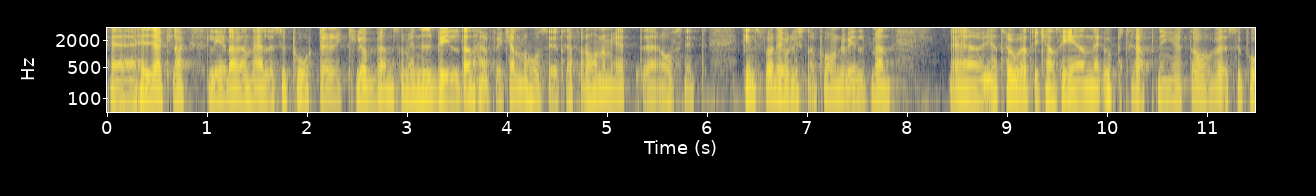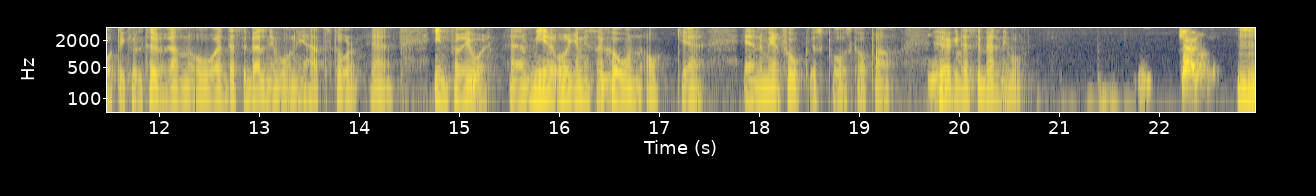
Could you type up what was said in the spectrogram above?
eh, hejaklacksledaren eller supporterklubben som är nybildad här för Kalmar HC. Jag träffade honom i ett eh, avsnitt. Finns för dig att lyssna på om du vill. Men eh, jag tror att vi kan se en upptrappning av supporterkulturen och decibelnivån i Hatstore inför i år. Mer organisation och ännu mer fokus på att skapa hög decibelnivå. Kör! Mm.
